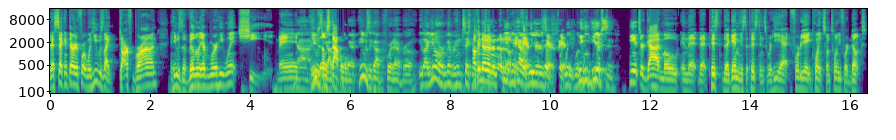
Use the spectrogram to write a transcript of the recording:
That second, third, and fourth, when he was like Darth Bron and he was a villain everywhere he went. Shit, man, Nah, he, was, the guy unstoppable. He was the guy before that, bro. Like you don't remember him taking Okay, no, no, no, no, no. Okay, fair, fair, fair. with, with He- he- Gibson. He entered God mode in that that pist- that game against the Pistons where he had forty eight points on twenty four dunks.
